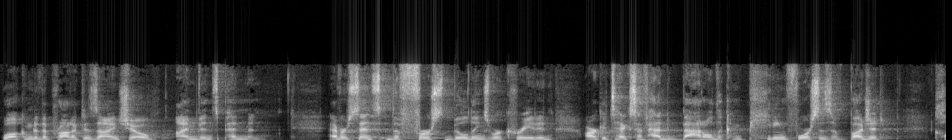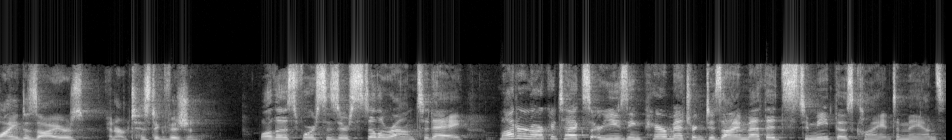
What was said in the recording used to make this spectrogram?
Welcome to the Product Design Show. I'm Vince Penman. Ever since the first buildings were created, architects have had to battle the competing forces of budget, client desires, and artistic vision. While those forces are still around today, modern architects are using parametric design methods to meet those client demands,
